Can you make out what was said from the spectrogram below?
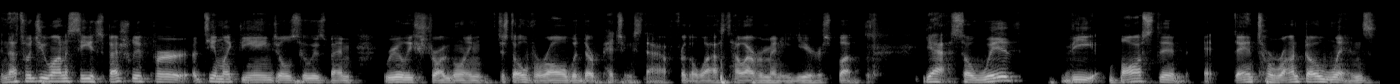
And that's what you want to see, especially for a team like the Angels, who has been really struggling just overall with their pitching staff for the last however many years. But yeah, so with the Boston and Toronto wins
